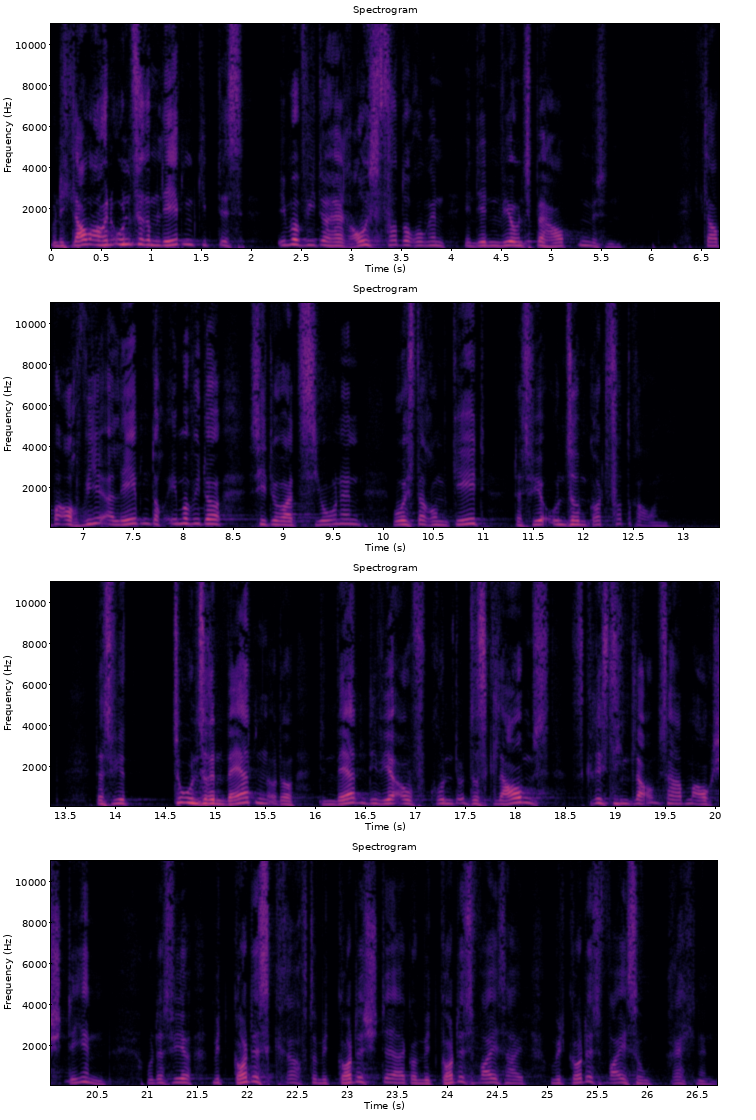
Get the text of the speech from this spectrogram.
Und ich glaube, auch in unserem Leben gibt es immer wieder Herausforderungen, in denen wir uns behaupten müssen. Ich glaube, auch wir erleben doch immer wieder Situationen, wo es darum geht, dass wir unserem Gott vertrauen, dass wir zu unseren Werten oder den Werten, die wir aufgrund unseres Glaubens, des christlichen Glaubens haben, auch stehen. Und dass wir mit Gottes Kraft und mit Gottes Stärke und mit Gottes Weisheit und mit Gottes Weisung rechnen.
